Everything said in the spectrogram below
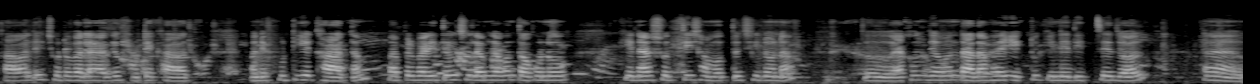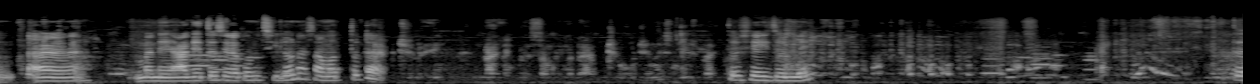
খাওয়ালেই ছোটোবেলায় আগে ফুটে খাওয়া মানে ফুটিয়ে খাওয়াতাম। বাপের বাড়িতেও ছিলাম যখন, তখনও কেনার সত্যি সামর্থ্য ছিল না। তো এখন যেমন দাদা ভাই একটু কিনে দিচ্ছে জল হ্যাঁ আর মানে আগে তো সেরকম ছিল না সামর্থ্যটা। তো সেই জন্যে। তো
